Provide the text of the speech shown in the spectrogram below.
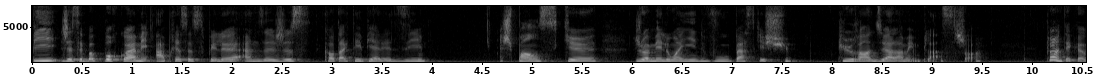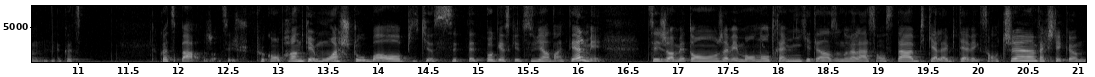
Puis, je sais pas pourquoi, mais après ce souper-là, elle nous a juste contacté, puis elle a dit « Je pense que je vais m'éloigner de vous parce que je suis plus rendue à la même place, genre. » Puis on était comme « De tu, parles? » Genre, je peux comprendre que moi, je suis au bar, puis que c'est peut-être pas qu'est-ce que tu vis en tant que tel, mais tu sais, genre, mettons, j'avais mon autre amie qui était dans une relation stable puis qu'elle habitait avec son chum. Fait que j'étais comme,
